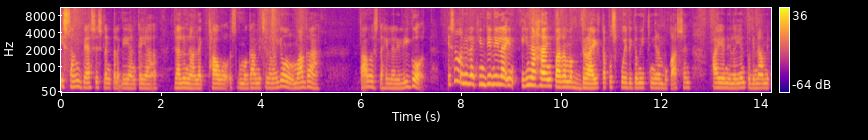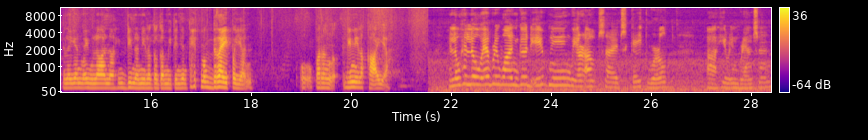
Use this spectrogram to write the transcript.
isang beses lang talaga yan. Kaya, lalo na like towels, gumagamit sila ngayong umaga. Towels dahil naliligo. Isang ano lang, hindi nila in- hinahang para mag-dry, tapos pwede gamitin nga ng bukasan. Ayaw nila yan. Pag ginamit nila yan, may wala na, hindi na nila gagamitin yan. Kahit mag-dry pa yan. Oo, parang di nila kaya. Hello, hello everyone. Good evening. We are outside Skate World uh, here in Branson.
